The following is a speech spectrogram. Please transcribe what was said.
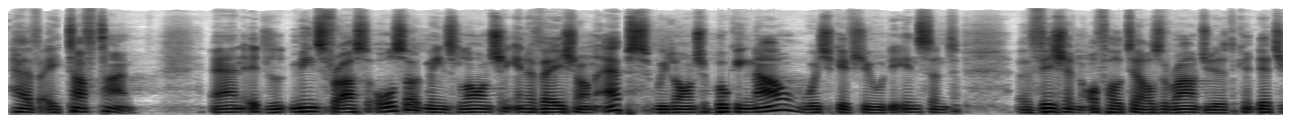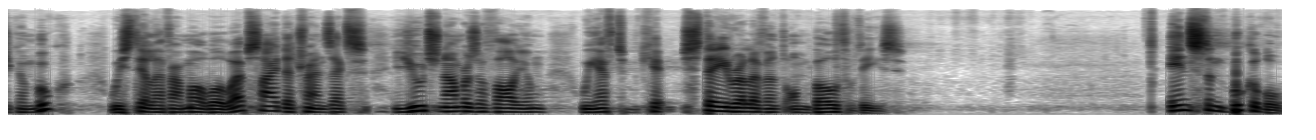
have a tough time. And it means for us also, it means launching innovation on apps. We launch Booking Now, which gives you the instant uh, vision of hotels around you that, that you can book. We still have our mobile website that transacts huge numbers of volume. We have to stay relevant on both of these. Instant bookable.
